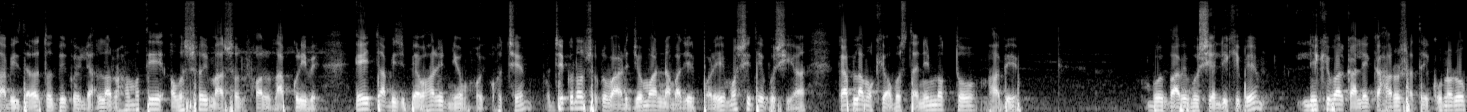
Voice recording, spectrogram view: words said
তাবিজ দ্বারা তদবির করিলে আল্লাহর রহমতে অবশ্যই মাসল ফল লাভ করিবে। এই তাবিজ ব্যবহারের নিয়ম হচ্ছে যে কোনো শুক্রবার জমার নামাজের পরে মসজিদে বসিয়া ক্যাবলামুখী অবস্থায় নির্মুক্তভাবে ভাবে বসিয়া লিখিবে। লিখিবার কালে কাহারোর সাথে কোনোরূপ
